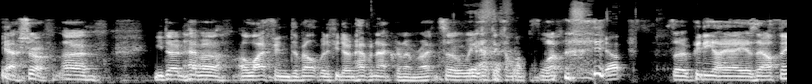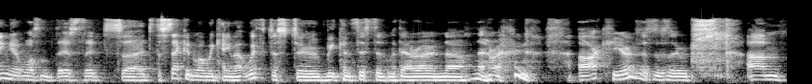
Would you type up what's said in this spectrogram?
Yeah, sure. Uh, you don't have a, a life in development if you don't have an acronym, right? So we have to come up with one. yep. So PDIA is our thing. It wasn't. It's it's, uh, it's the second one we came up with, just to be consistent with our own uh, our own arc here. This is a, um,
